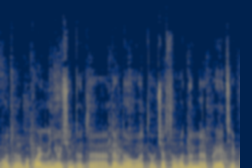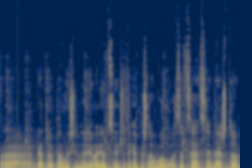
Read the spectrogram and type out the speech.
вот буквально не очень тут э, давно вот участвовал в одном мероприятии про пятую промышленную революцию. Вообще такая пришла в голову ассоциация, да, что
